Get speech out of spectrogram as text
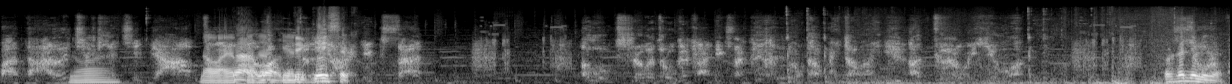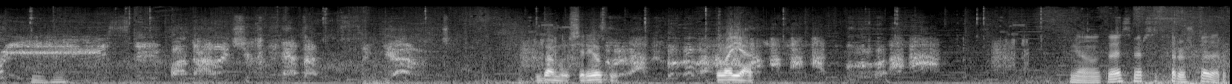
Подарочек Ну, для тебя! Давай, На, вон? Кабикса! Лучшего друга Кабикса! Ну давай, давай, открой его! Погоди меня. Подарочек — это смерть! Да, ну серьезно. Твоя. Не, ну твоя смерть это хороший подарок.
